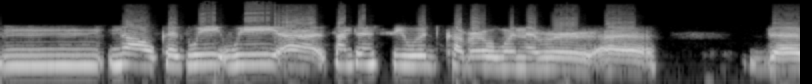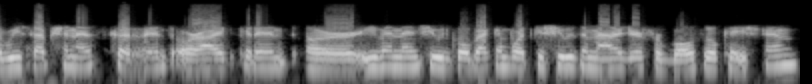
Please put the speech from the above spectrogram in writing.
Mm, no, because we we uh sometimes she would cover whenever uh the receptionist couldn't or I couldn't or even then she would go back and forth because she was the manager for both locations.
